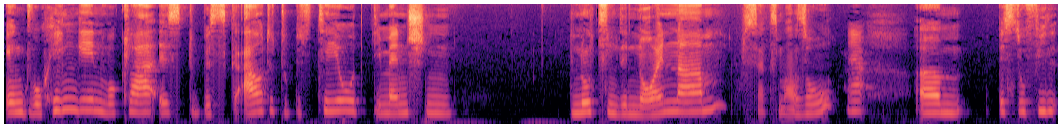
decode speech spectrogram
irgendwo hingehen, wo klar ist, du bist geoutet, du bist Theo, die Menschen nutzen den neuen Namen, ich sag's mal so, Ja. ähm, bist du viel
